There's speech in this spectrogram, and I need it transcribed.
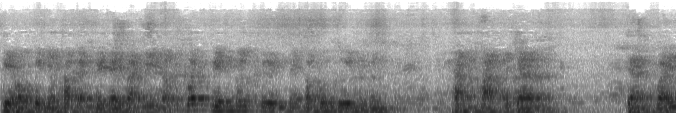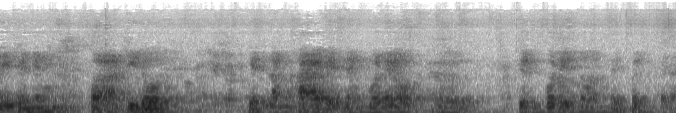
ที่เขาเป็นยังพักกันได้แบบนี้เนาะวัดเว้นเมื่อคืนในคำเมื่อคืนมันทางพระอาจารย์จัดไหวกันยังป่าทีโดนเฮ็ดหลังคาเฮ็ดอย่างบ่แล้ว เออจนบ่ได้นอนได้เพิ่นก็ได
